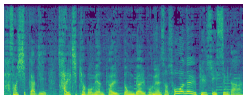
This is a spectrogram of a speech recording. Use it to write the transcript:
5시까지 잘 지켜보면 별똥별 보면서 소원을 빌 수 있습니다.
